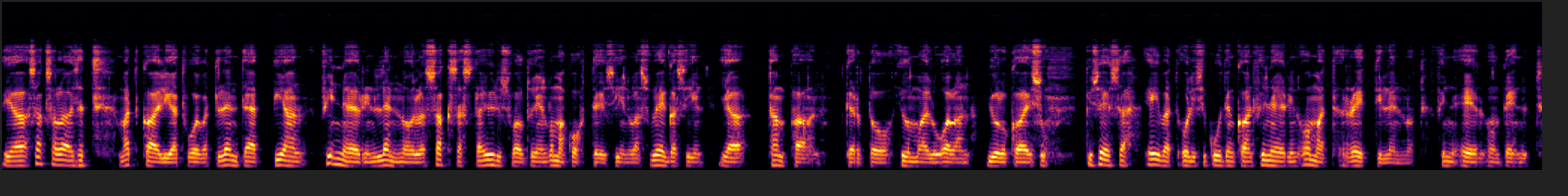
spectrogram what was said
Ja saksalaiset matkailijat voivat lentää pian Finnairin lennoilla Saksasta Yhdysvaltojen lomakohteisiin Las Vegasiin ja Tampaan, kertoo ilmailualan julkaisu. Kyseessä eivät olisi kuitenkaan Finnairin omat reittilennot. Finnair on tehnyt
